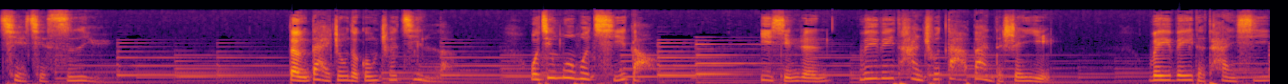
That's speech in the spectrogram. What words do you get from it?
窃窃私语。等待中的公车近了，我竟默默祈祷。一行人微微探出大半的身影，微微的叹息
